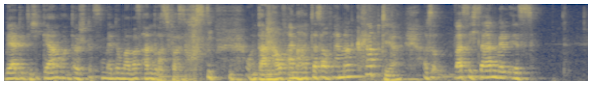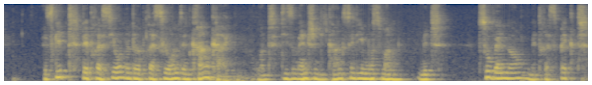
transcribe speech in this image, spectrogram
werde dich gerne unterstützen, wenn du mal was anderes versuchst. Und dann auf einmal hat das auf einmal geklappt, ja. Also was ich sagen will ist, es gibt Depressionen und Depressionen sind Krankheiten. Und diese Menschen, die krank sind, die muss man mit Zuwendung, mit Respekt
